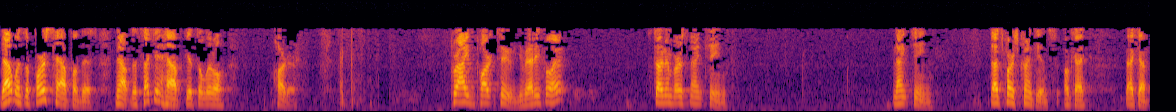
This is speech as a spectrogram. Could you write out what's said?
that was the first half of this. Now, the second half gets a little harder. Pride part two. You ready for it? Start in verse 19. 19. That's 1 Corinthians. Okay. Back up.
